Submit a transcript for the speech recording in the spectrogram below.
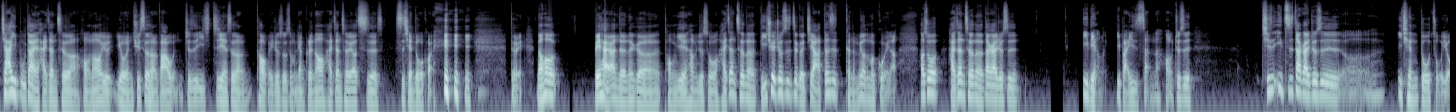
嘉义布袋海战车啊，吼，然后有有人去社团发文，就是一之前社团靠北就说什么两个人，然后海战车要吃了四千多块。嘿嘿嘿对，然后北海岸的那个同业，他们就说海战车呢，的确就是这个价，但是可能没有那么贵啦。他说海战车呢，大概就是一两一百一十三啦，哦，就是其实一只大概就是呃一千多左右，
